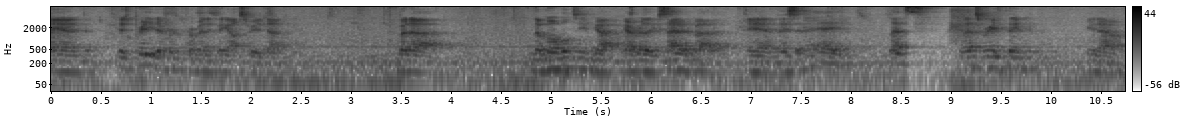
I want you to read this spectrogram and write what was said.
And it's pretty different from anything else we had done. But uh, the mobile team got, got really excited about it, and they said, "Hey, let's let's rethink, you know,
